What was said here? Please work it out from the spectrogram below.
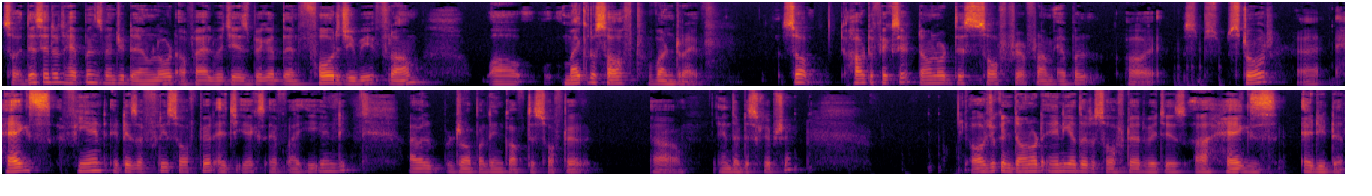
So this error happens when you download a file which is bigger than 4 GB from uh, Microsoft OneDrive. So how to fix it? Download this software from Apple uh, store uh, Hex Fiend. It is a free software H-E-X-F-I-E-N-D I will drop a link of this software uh, in the description. Or you can download any other software which is a Hex editor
